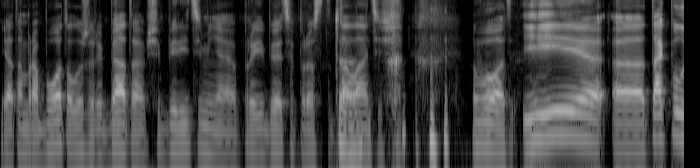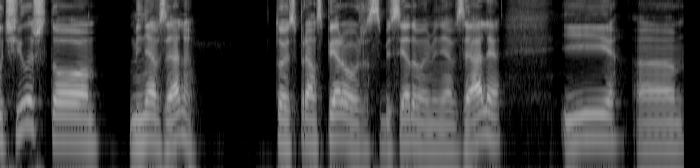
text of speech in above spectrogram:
Я там работал уже, ребята, вообще берите меня, проебете просто Так. талантище. Вот. И э, так получилось, что меня взяли. То есть прям с первого же собеседования меня взяли. И э,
